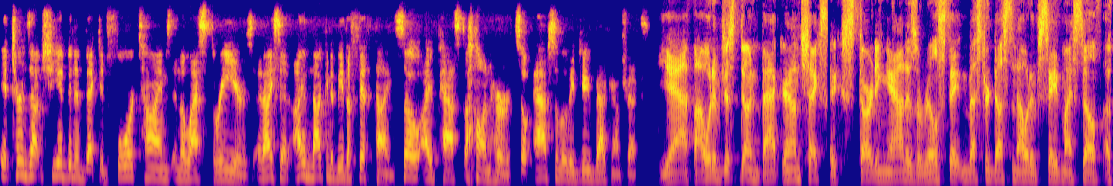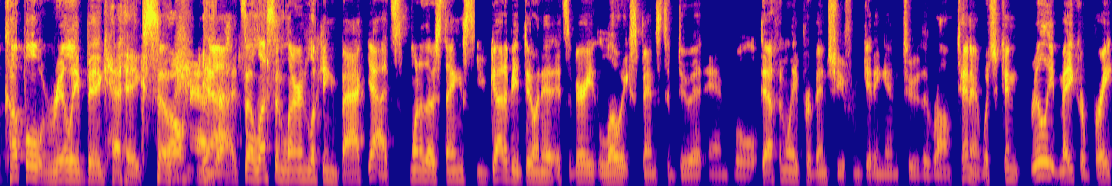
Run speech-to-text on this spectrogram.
It turns out she had been evicted four times in the last three years. And I said, I am not going to be the fifth time. So I passed on her. So absolutely do background checks. Yeah. If I would have just done background checks, like starting out as a real estate investor, Dustin, I would have saved myself a couple really big headaches. So oh, man, yeah, yeah, it's a lesson learned looking back. Yeah. It's one of those things you've got to be doing it. It's a very low expense to do it and will definitely prevent you from getting into the wrong tenant, which can really make or break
